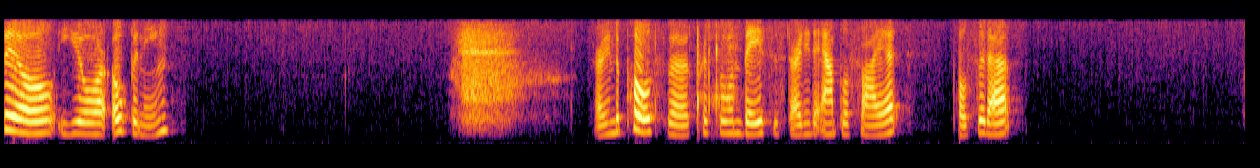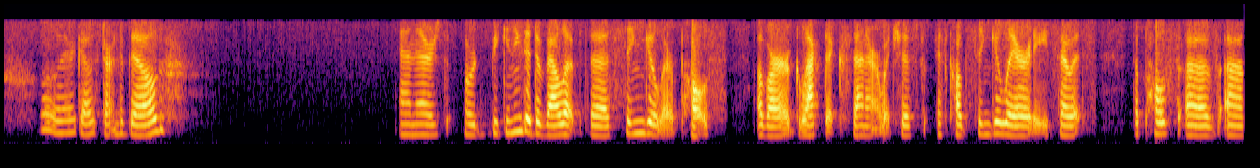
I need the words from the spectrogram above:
fill your opening. Starting to pulse. The crystalline base is starting to amplify it. Pulse it up. Oh, there it goes, starting to build. And there's we're beginning to develop the singular pulse of our galactic center, which is it's called singularity. So it's the pulse of uh,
